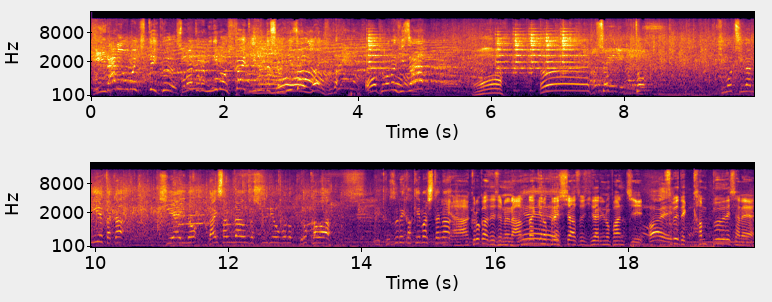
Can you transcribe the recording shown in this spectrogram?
左を思い切っていく。その後の右も控えているんですよ。膝。大久保の膝。ああちょっと気持ちが見えたか。試合の第3ラウンド終了後の黒川崩れかけましたが。いや黒川選手の、ね、あんだけのプレッシャー、そして左のパンチ、はい、全て完封でしたね。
